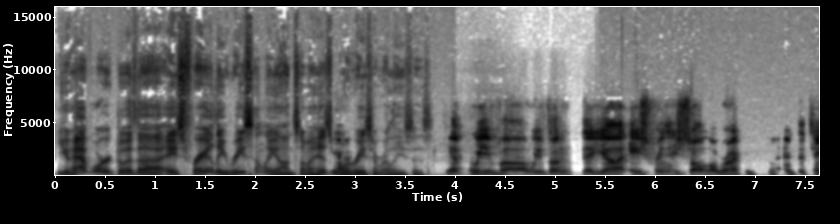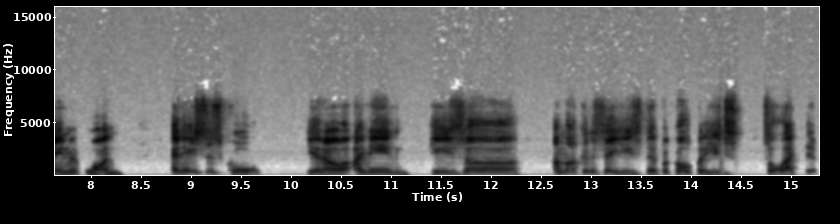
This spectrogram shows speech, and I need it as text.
you have worked with uh, Ace Frehley recently on some of his yeah. more recent releases. Yep, we've uh, we've done the uh, Ace Frehley solo record, Entertainment One, and Ace is cool. You know, I mean, he's uh, I'm not going to say he's difficult, but he's selective.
